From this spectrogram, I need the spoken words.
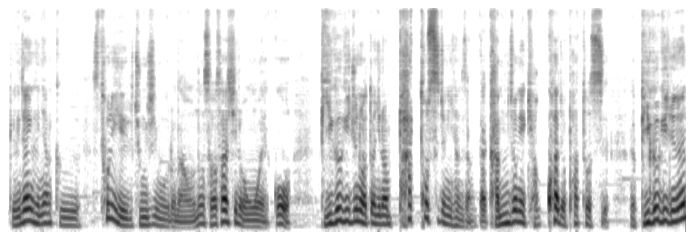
굉장히 그냥 그 스토리 중심으로 나오는 서사시를 옹호했고 비극이 주는 어떤 이런 파토스적인 현상, 그러니까 감정의 격화죠, 파토스. 그러니까 비극이 주는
